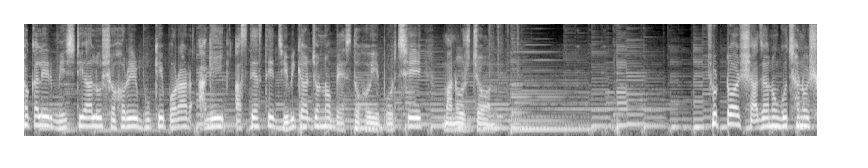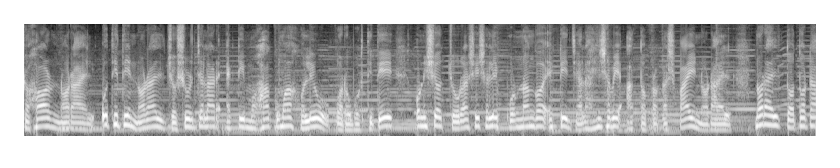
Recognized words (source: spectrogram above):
সকালের মিষ্টি আলো শহরের বুকে পড়ার আগেই আস্তে আস্তে জীবিকার জন্য ব্যস্ত হয়ে পড়ছে মানুষজন। ছোট্ট সাজানো গোছানো শহর নড়াইল। অতীতে নড়াইল যশোর জেলার একটি মহাকুমা হলেও পরবর্তীতে উনিশশো চুরাশি সালে পূর্ণাঙ্গ একটি জেলা হিসাবে আত্মপ্রকাশ পায় নড়াইল। নড়াইল ততটা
